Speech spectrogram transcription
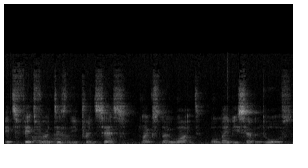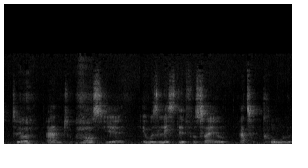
It's fit oh, for a wow. Disney princess, like Snow White, or maybe Seven Dwarfs, too. Oh. and last year, it was listed for sale at a cool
